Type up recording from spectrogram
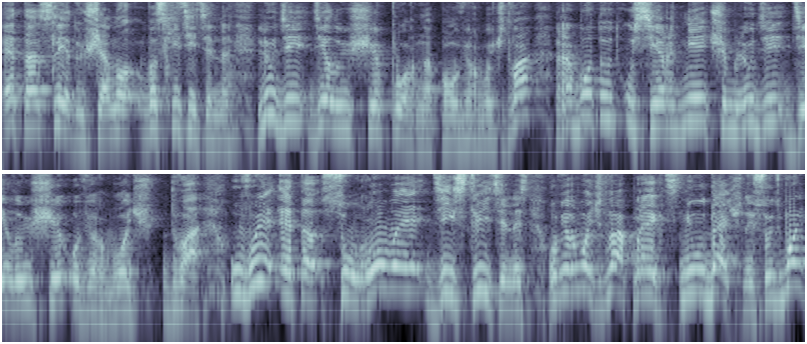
это следующее, оно восхитительно. Люди, делающие порно по Overwatch Overwatch 2 работают усерднее, чем люди, делающие Overwatch 2. Увы, это суровая действительность. Overwatch 2 проект с неудачной судьбой,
